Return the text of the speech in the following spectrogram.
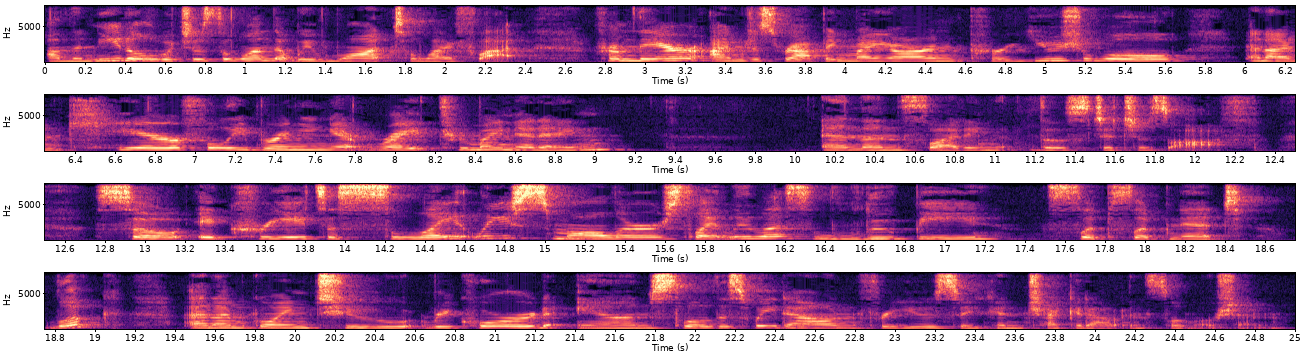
on the needle, which is the one that we want to lie flat. From there, I'm just wrapping my yarn per usual and I'm carefully bringing it right through my knitting and then sliding those stitches off. So it creates a slightly smaller, slightly less loopy slip slip knit look. And I'm going to record and slow this way down for you so you can check it out in slow motion.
